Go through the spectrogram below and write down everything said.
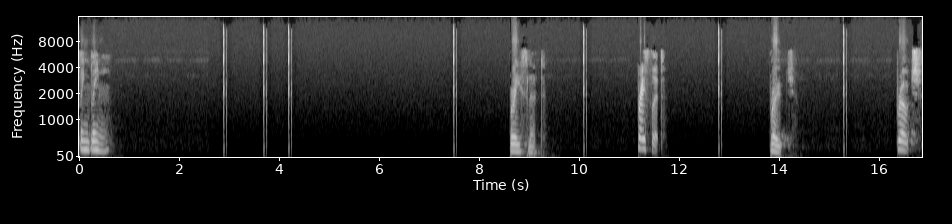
bling bling, bracelet, bracelet, brooch, brooch,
